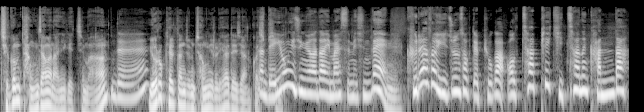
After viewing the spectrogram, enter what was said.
지금 당장은 아니겠지만 네. 이렇게 일단 좀 정리를 해야 되지 않을까 싶습니다. 내용이 중요하다 이 말씀이신데 음. 그래서 이준석 대표가 어차피 기차는 간다.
